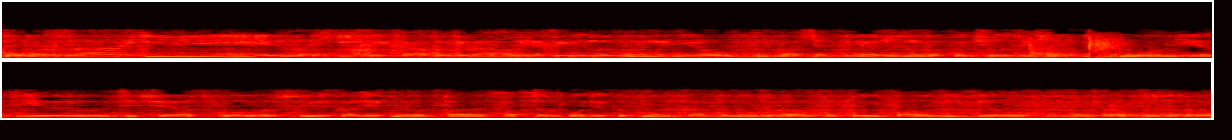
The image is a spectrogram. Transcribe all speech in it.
Коваржа и защитник обыграл, Веханина выманил, и площадка неожиданно закончилась. Ну нет, сейчас Коварж великолепный, вот повтор будет, посмотрим, как он убрал, какую паузу сделал. Ну, здорово.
